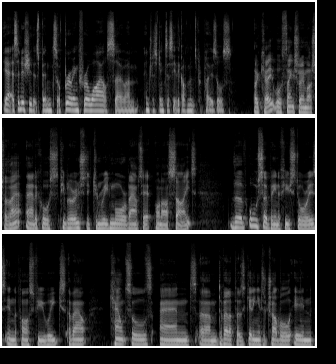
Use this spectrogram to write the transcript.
Yeah, it's an issue that's been sort of brewing for a while, so um, interesting to see the government's proposals. Okay, well, thanks very much for that. And of course, people who are interested can read more about it on our site. There have also been a few stories in the past few weeks about councils and um, developers getting into trouble in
